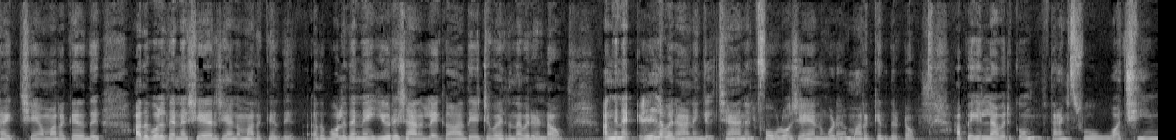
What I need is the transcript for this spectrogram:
ലൈക്ക് ചെയ്യാൻ മറക്കരുത്. അതുപോലെ തന്നെ ഷെയർ ചെയ്യാനും മറക്കരുത്. അതുപോലെ തന്നെ ഈ ഒരു ചാനലിലേക്ക് ആദ്യമായിട്ട് വരുന്നവരുണ്ടാവും. അങ്ങനെ ഉള്ളവരാണെങ്കിൽ ചാനൽ ഫോളോ ചെയ്യാനും കൂടെ മറക്കരുത് കേട്ടോ. അപ്പോൾ എല്ലാവർക്കും താങ്ക്സ് ഫോർ വാച്ചിങ്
